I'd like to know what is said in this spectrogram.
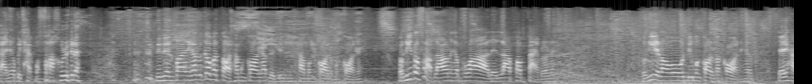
การที่เราไปถัก buff ฟ้าเขาด้วยนะ เนียนๆไปนะครับแล้วก็มาต่อทำมังกรครับเดี๋ยวดึงทำมังกรกับมังกรนะตรงนี้ต้องสลับแล้วนะครับ เพราะว่าเลนล่างป้อมแตกแล้วนะตรงนี้เราดึงมังกรมาก่อนนะครับจะได้ห่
